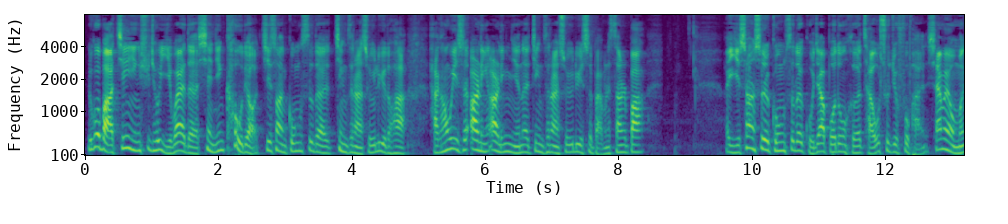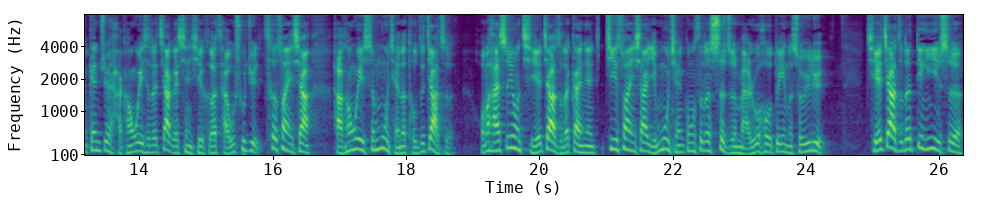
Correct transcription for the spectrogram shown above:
如果把经营需求以外的现金扣掉，计算公司的净资产收益率的话，海康威视二零二零年的净资产收益率是百分之三十八。以上是公司的股价波动和财务数据复盘。下面我们根据海康威视的价格信息和财务数据，测算一下海康威视目前的投资价值。我们还是用企业价值的概念计算一下，以目前公司的市值买入后对应的收益率。企业价值的定义是，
